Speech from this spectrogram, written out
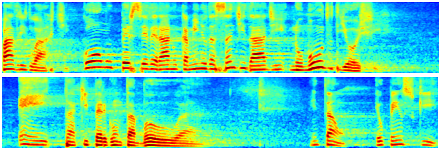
Padre Duarte, como perseverar no caminho da santidade no mundo de hoje? Eita, que pergunta boa! Então, eu penso que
